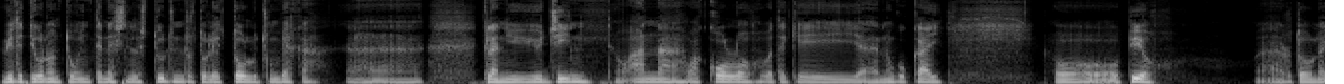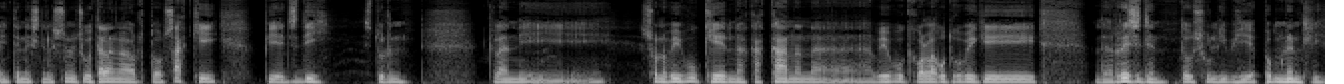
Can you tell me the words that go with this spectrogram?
vida tiku non tu international student roto le tolu chumbeka uh, kila ni Eugene o Ana Wakolo wata ke uh, Nungukai o Pio. Uh, roto na international student chuko talanga roto Saki PhD student kila ni sona bibuke na kakana na bibuke ko lago tuku ki the resident those who live here permanently.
